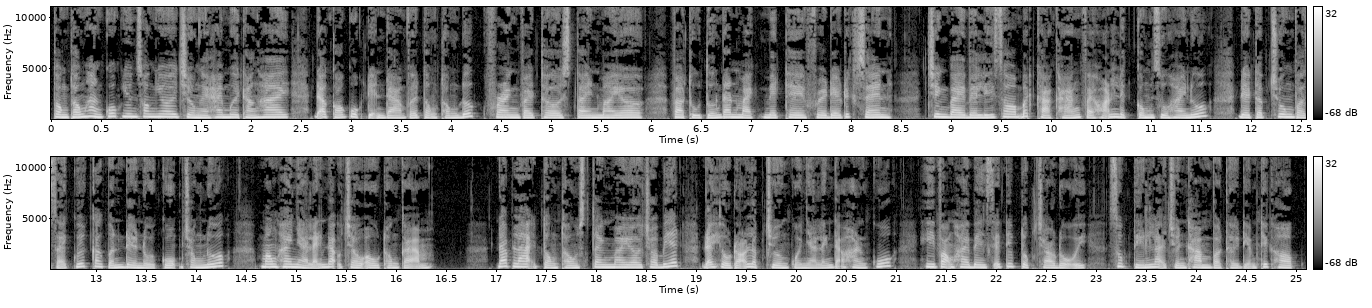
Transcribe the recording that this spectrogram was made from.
Tổng thống Hàn Quốc Yoon song yeol chiều ngày 20 tháng 2 đã có cuộc điện đàm với Tổng thống Đức Frank-Walter Steinmeier và Thủ tướng Đan Mạch Mette Frederiksen, trình bày về lý do bất khả kháng phải hoãn lịch công du hai nước để tập trung vào giải quyết các vấn đề nổi cộm trong nước, mong hai nhà lãnh đạo châu Âu thông cảm. Đáp lại, Tổng thống Steinmeier cho biết đã hiểu rõ lập trường của nhà lãnh đạo Hàn Quốc, hy vọng hai bên sẽ tiếp tục trao đổi, xúc tiến lại chuyến thăm vào thời điểm thích hợp –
